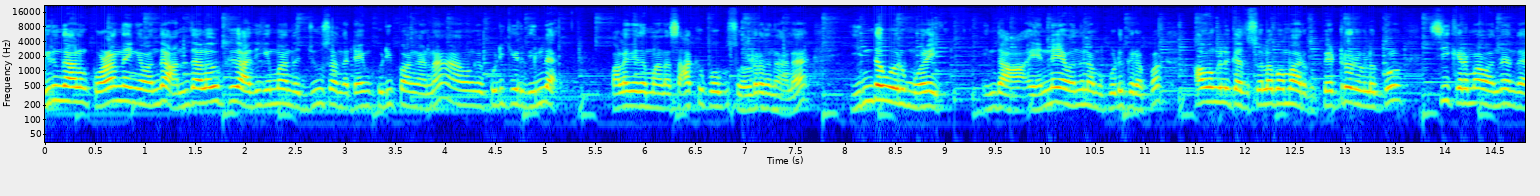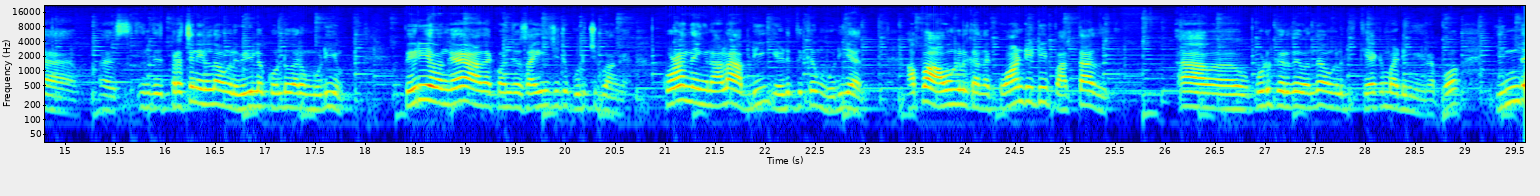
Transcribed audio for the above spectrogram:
இருந்தாலும் குழந்தைங்க வந்து அந்த அளவுக்கு அதிகமாக அந்த ஜூஸ் அந்த டைம் குடிப்பாங்கன்னா அவங்க குடிக்கிறது இல்லை. பலவிதமான சாக்குப்போக்கு சொல்கிறதுனால இந்த ஒரு முறை இந்த எண்ணெயை வந்து நம்ம கொடுக்குறப்போ அவங்களுக்கு அது சுலபமாக இருக்கும். பெற்றோர்களுக்கும் சீக்கிரமாக வந்து அந்த இந்த பிரச்சனையிலேருந்து அவங்களை வெளியில் கொண்டு வர முடியும். பெரியவங்க அதை கொஞ்சம் சகிச்சுட்டு குடிச்சுக்குவாங்க. குழந்தைங்கனால அப்படி எடுத்துக்க முடியாது. அப்போ அவங்களுக்கு அந்த குவாண்டிட்டி பத்தாது. கொடுக்கறது வந்து அவங்களுக்கு கேட்க மாட்டேங்கிறப்போ இந்த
